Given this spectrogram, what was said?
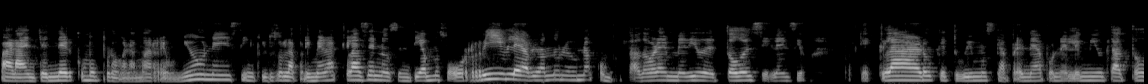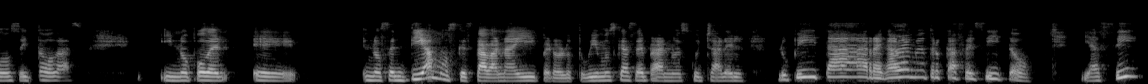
para entender cómo programar reuniones, incluso la primera clase nos sentíamos horrible hablándole a una computadora en medio de todo el silencio, porque claro que tuvimos que aprender a ponerle mute a todos y todas y no poder eh, nos sentíamos que estaban ahí, pero lo tuvimos que hacer para no escuchar el Lupita, regálame otro cafecito. Y así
